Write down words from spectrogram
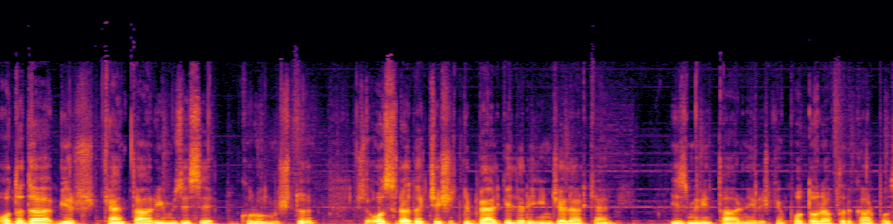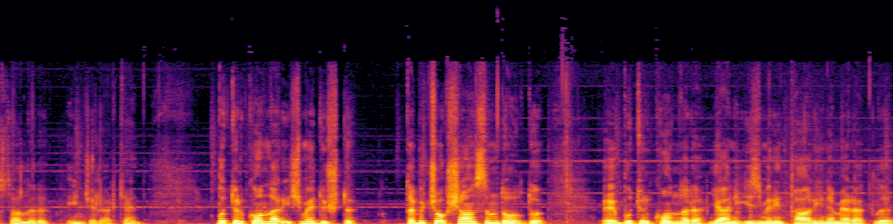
Odada bir kent tarihi müzesi kurulmuştu. İşte o sırada çeşitli belgeleri incelerken İzmir'in tarihine ilişkin fotoğrafları, karpostalları incelerken bu tür konular içime düştü. Tabii çok şansım da oldu. E, bu tür konulara yani İzmir'in tarihine meraklı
